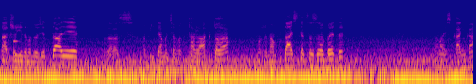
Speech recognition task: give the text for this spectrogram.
Так що їдемо, друзі, далі. Зараз обійдемо цього трактора. Може нам вдасться це зробити. Давай сканька.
